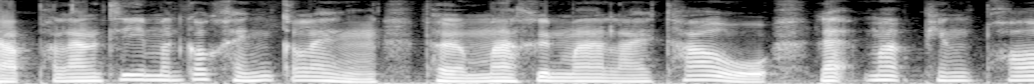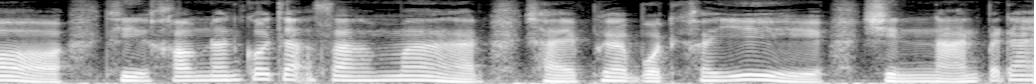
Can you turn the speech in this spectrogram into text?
ดับพลังที่มันก็แข็งแกร่ง เพิ่มมากขึ้นมาหลายเท่า และมากเพียงพอที่เขานั้นก็จะสามารถใช้เพื่อบทขยี้ชินนานไปได้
